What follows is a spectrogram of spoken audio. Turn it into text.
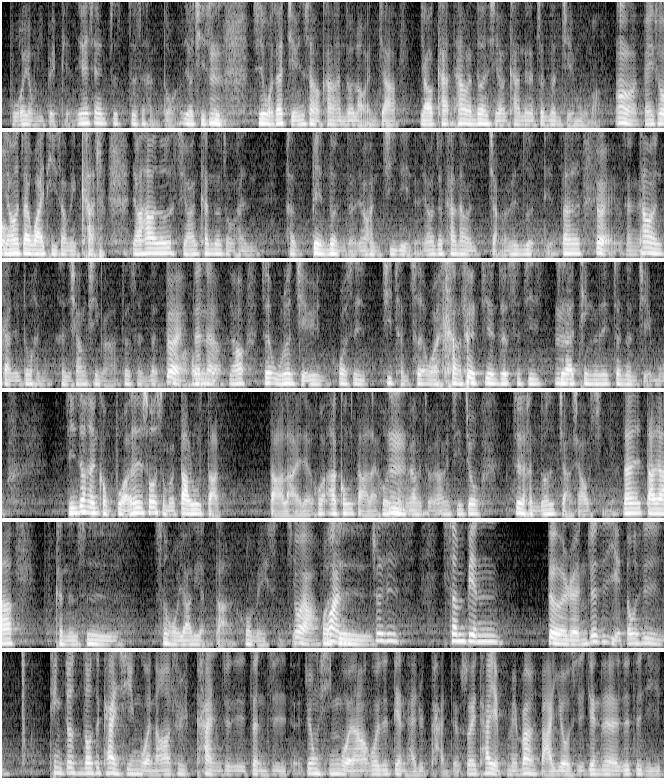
不会容易被骗，因为现在这这是很多，尤其是、嗯、其实我在捷运上有看到很多老人家要看，他们都很喜欢看那个争论节目嘛，嗯，没错，然后在 YT 上面看，然后他们都喜欢看那种很。很辩论的，然后很激烈的，然后就看他们讲那些论点，但是对，真的，他们感觉都很很相信啊，就是很认对，真的。然后这无论捷运或者是计程车，我还看到那计程车司机就在听那些政论节目，嗯、其实都很恐怖啊。就是说什么大陆打打来的，或阿公打来，或者什么样怎么样、嗯、其实就这很多是假消息、啊。但是大家可能是生活压力很大，或没时间，对啊，或是就是身边。的人就是也都是听，就是都是看新闻，然后去看就是政治的，就用新闻啊或者是电台去看的，所以他也没办法有时间，真的是自己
